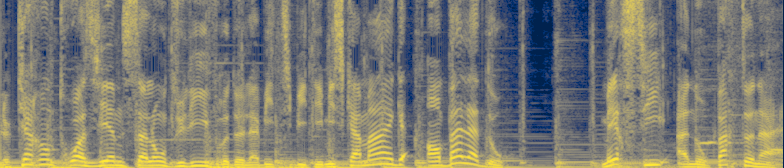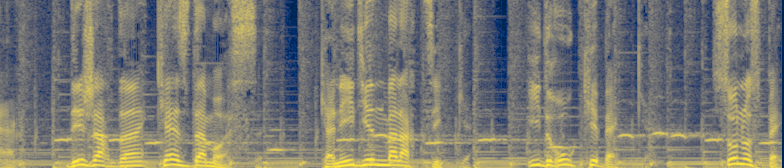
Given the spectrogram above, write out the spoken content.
le 43e Salon du livre de l'Abitibi-Témiscamingue en balado. Merci à nos partenaires Desjardins Caisse d'Amos, Canadienne Malartic, Hydro-Québec, Sonospec,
